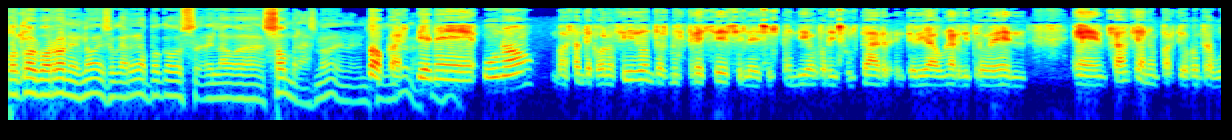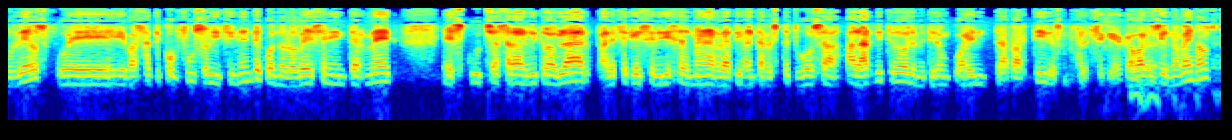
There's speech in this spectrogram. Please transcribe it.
Pocos borrones, ¿no? En su carrera, pocos eh, la- sombras, ¿no? En, en su Pocas. carrera. Tiene uno bastante conocido. En 2013 se le suspendió por insultar, en teoría, a un árbitro en, en Francia, en un partido contra Burdeos. Fue bastante confuso el incidente. Cuando lo ves en Internet, escuchas al árbitro hablar, parece que él se dirige de manera relativamente respetuosa al árbitro. Le metieron 40 partidos, parece que acabaron siendo menos,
